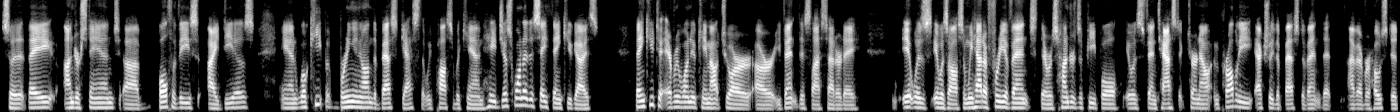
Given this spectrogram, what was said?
so that they understand uh, both of these ideas. And we'll keep bringing on the best guests that we possibly can. Hey, just wanted to say thank you guys. Thank you to everyone who came out to our, our event this last Saturday. It was it was awesome. We had a free event. There was hundreds of people. It was fantastic turnout and probably actually the best event that I've ever hosted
